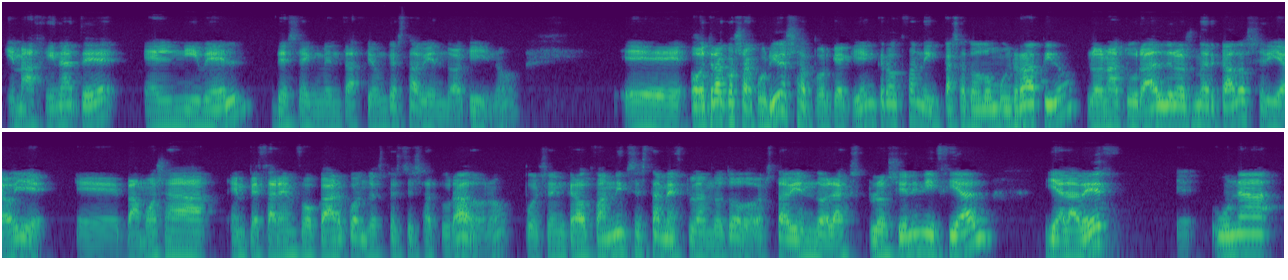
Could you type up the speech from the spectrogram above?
imagínate el nivel de segmentación que está viendo aquí, ¿no? Eh, otra cosa curiosa, porque aquí en crowdfunding pasa todo muy rápido, lo natural de los mercados sería, oye, eh, vamos a empezar a enfocar cuando esto esté saturado, ¿no? Pues en crowdfunding se está mezclando todo, está viendo la explosión inicial y a la vez eh, una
